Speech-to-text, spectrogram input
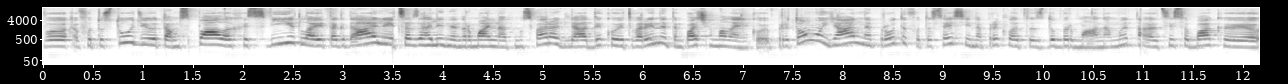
в фотостудію, там спалахи світла і так далі. І це взагалі ненормальна атмосфера для дикої тварини, тим паче маленької. При тому я не проти фотосесій, наприклад, з доберманами. Та Ці собаки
